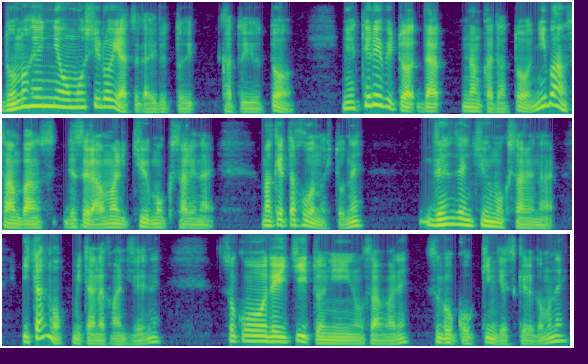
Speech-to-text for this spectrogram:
どの辺に面白いやつがいるとかというと、ね、テレビとだなんかだと2番3番ですらあまり注目されない。負けた方の人ね、全然注目されない。いたのみたいな感じでね。そこで1位と2位の差がね、すごく大きいんですけれどもね、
